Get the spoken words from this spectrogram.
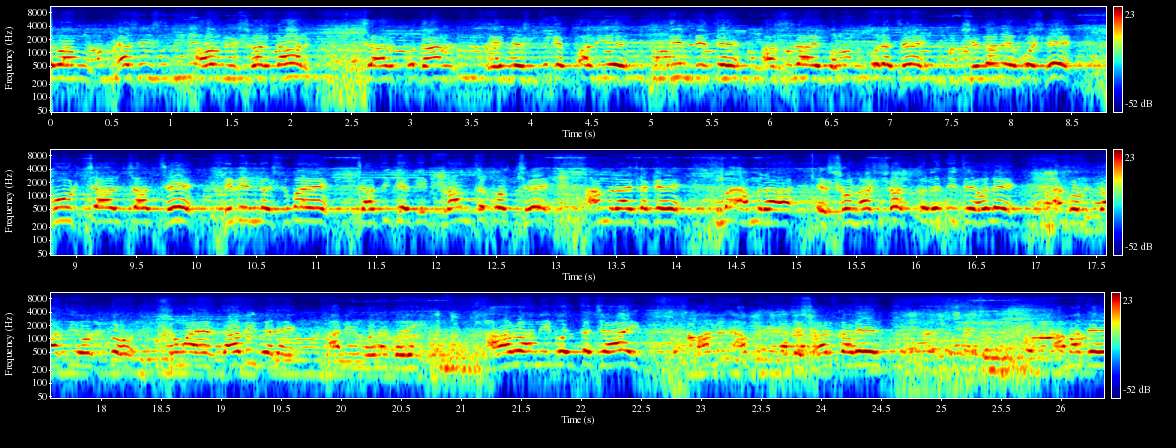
এবং আওয়ামী সরকার, যার প্রধান এই দেশ থেকে পালিয়ে দিল্লিতে আশ্রয় গ্রহণ করেছে, সেখানে বসে কুট চাল চালছে, বিভিন্ন সময়ে জাতিকে বিভ্রান্ত করছে। আমরা এটাকে, আমরা নস্বাত করে দিতে হলে এখন জাতীয় ঐক্য সময়ের দাবি বলে আমি মনে করি। আরও আমি বলতে চাই সরকারের আমাদের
